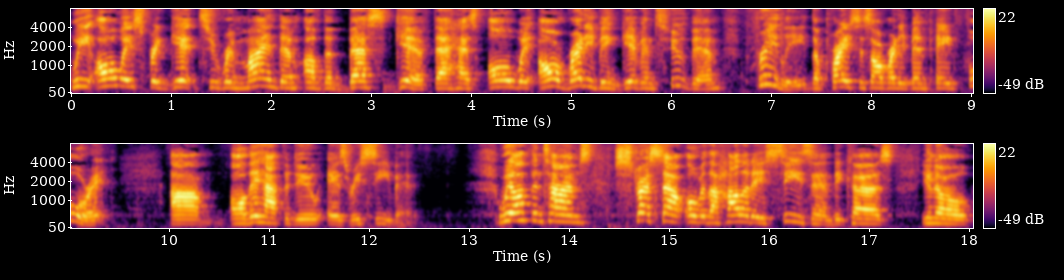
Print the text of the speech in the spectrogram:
we always forget to remind them of the best gift that has always already been given to them freely. The price has already been paid for it. Um, all they have to do is receive it. We oftentimes stress out over the holiday season because, you know,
